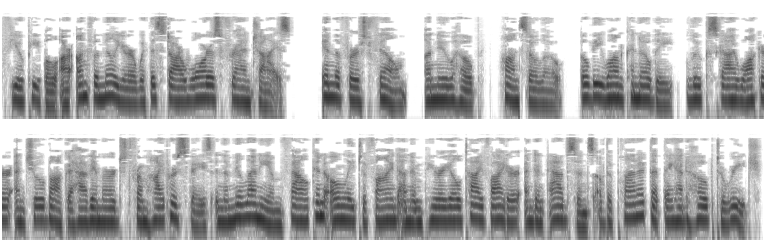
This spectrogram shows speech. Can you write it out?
Few people are unfamiliar with the Star Wars franchise. In the first film, A New Hope, Han Solo, Obi-Wan Kenobi, Luke Skywalker and Chewbacca have emerged from hyperspace in the Millennium Falcon only to find an Imperial TIE fighter and an absence of the planet that they had hoped to reach.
